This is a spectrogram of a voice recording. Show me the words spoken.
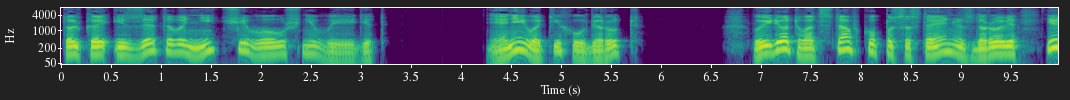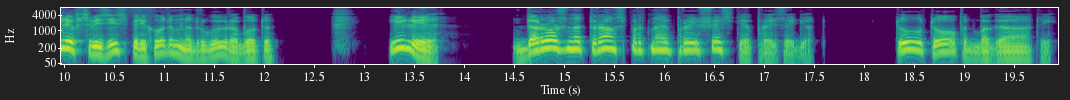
только из этого ничего уж не выйдет и они его тихо уберут. Уйдет в отставку по состоянию здоровья или в связи с переходом на другую работу. Или дорожно-транспортное происшествие произойдет. Тут опыт богатый.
